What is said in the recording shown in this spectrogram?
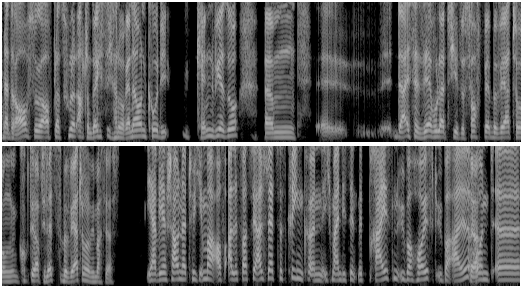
da drauf, sogar auf Platz 168, Hanno Renner und Co., die kennen wir so. Ähm, äh, da ist er sehr volatil, so Softwarebewertung. Guckt ihr auf die letzte Bewertung oder wie macht ihr das? Ja, wir schauen natürlich immer auf alles, was wir als letztes kriegen können. Ich meine, die sind mit Preisen überhäuft überall ja. und äh,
